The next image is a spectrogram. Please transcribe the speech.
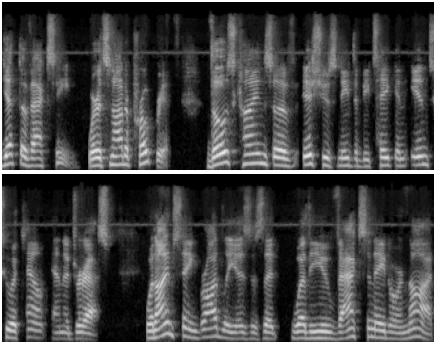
get the vaccine where it's not appropriate. Those kinds of issues need to be taken into account and addressed. What i'm saying broadly is is that whether you vaccinate or not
